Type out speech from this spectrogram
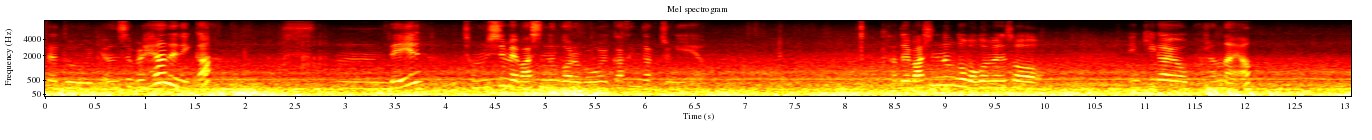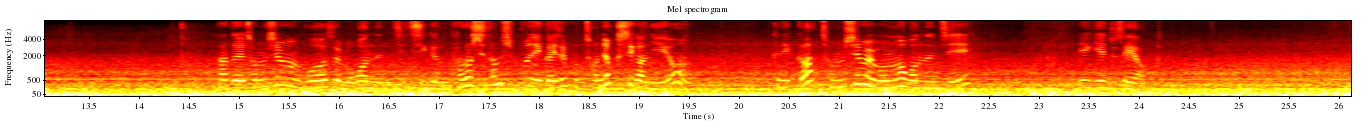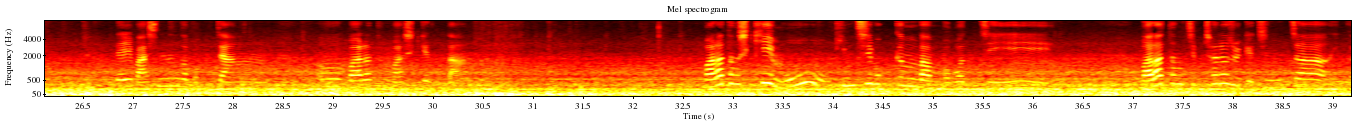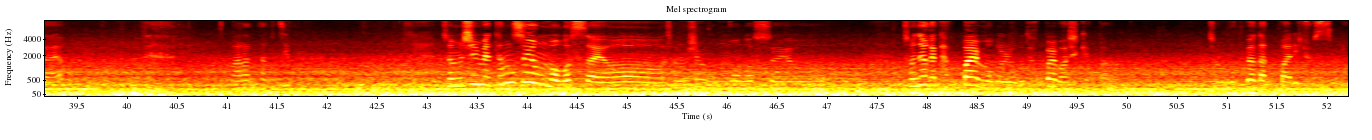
그래도 연습을 해야 되니까 음, 내일 점심에 맛있는 거를 먹을까 생각 중이에요. 다들 맛있는 거 먹으면서 인기가요 보셨나요? 다들 점심은 무엇을 먹었는지 지금 5시 30분이니까 이제 곧 저녁 시간이에요. 그니까 점심을 뭘 먹었는지 얘기해 주세요. 내일 맛있는 거 먹자. 어, 마라탕 맛있겠다. 마라탕 시킴. 오, 김치볶음밥 먹었지. 마라탕집 차려줄게. 진짜인가요? 마라탕집? 점심에 탕수육 먹었어요. 점심 못 먹었어요. 저녁에 닭발 먹으려고 닭발 맛있겠다. 전 무뼈 닭발이 좋습니다.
